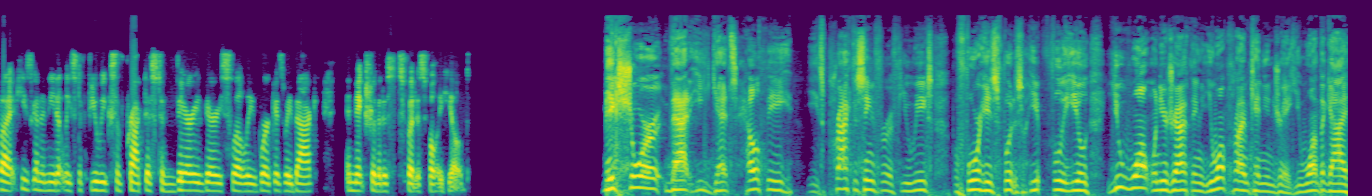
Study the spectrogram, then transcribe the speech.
but he's going to need at least a few weeks of practice to very, very slowly work his way back and make sure that his foot is fully healed. Make sure that he gets healthy. He's practicing for a few weeks before his foot is fully healed. You want, when you're drafting, you want prime Kenyon Drake. You want the guy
